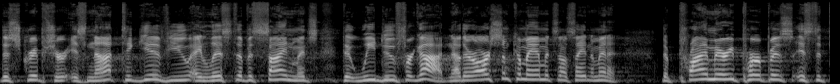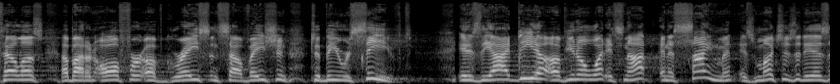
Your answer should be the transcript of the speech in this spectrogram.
the scripture is not to give you a list of assignments that we do for God. Now, there are some commandments, and I'll say it in a minute. The primary purpose is to tell us about an offer of grace and salvation to be received. It is the idea of, you know what, it's not an assignment as much as it is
